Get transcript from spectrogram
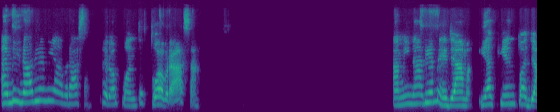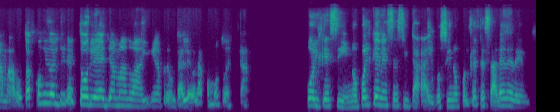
A mí nadie me abraza, pero ¿a cuántos tú abrazas? A mí nadie me llama. ¿Y a quién tú has llamado? Tú has cogido el directorio y has llamado a alguien a preguntarle, hola, ¿cómo tú estás? Porque sí, no porque necesita algo, sino porque te sale de dentro.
